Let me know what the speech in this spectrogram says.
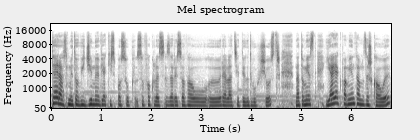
Teraz my to widzimy, w jaki sposób Sofokles zarysował y, relacje tych dwóch sióstr. Natomiast ja, jak pamiętam ze szkoły,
